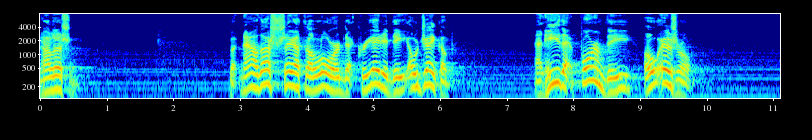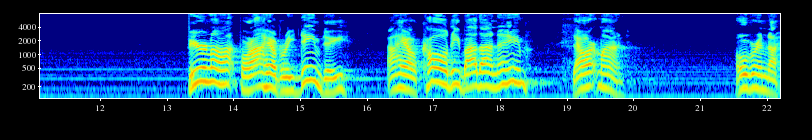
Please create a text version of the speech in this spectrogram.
Now listen. But now thus saith the Lord that created thee, O Jacob, and he that formed thee, O Israel. Fear not, for I have redeemed thee. I have called thee by thy name. Thou art mine. Over in the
